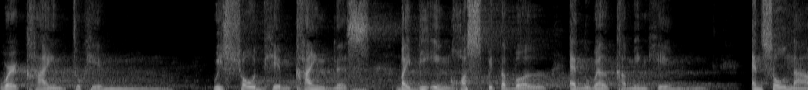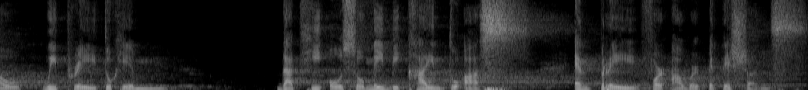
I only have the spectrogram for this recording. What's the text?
were kind to him. We showed him kindness by being hospitable and welcoming him. And so now we pray to him that he also may be kind to us and pray for our petitions.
